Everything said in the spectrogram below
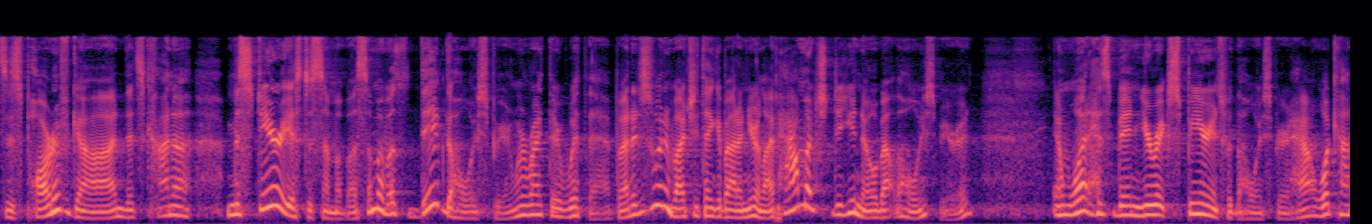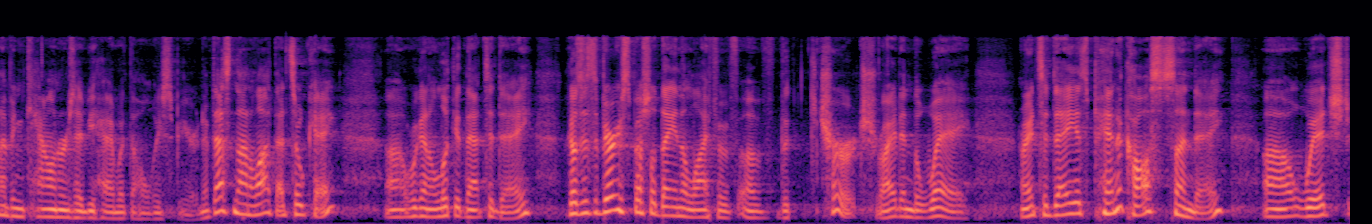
It's this part of God that's kind of mysterious to some of us. Some of us dig the Holy Spirit, and we're right there with that. But I just want to invite you to think about in your life how much do you know about the Holy Spirit? And what has been your experience with the Holy Spirit? How, what kind of encounters have you had with the Holy Spirit? And if that's not a lot, that's okay. Uh, we're going to look at that today because it's a very special day in the life of, of the church, right? And the way. Right? Today is Pentecost Sunday uh, which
